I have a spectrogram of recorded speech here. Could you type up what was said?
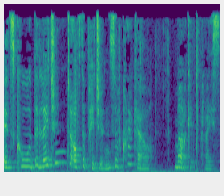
It's called The Legend of the Pigeons of Krakow Marketplace.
